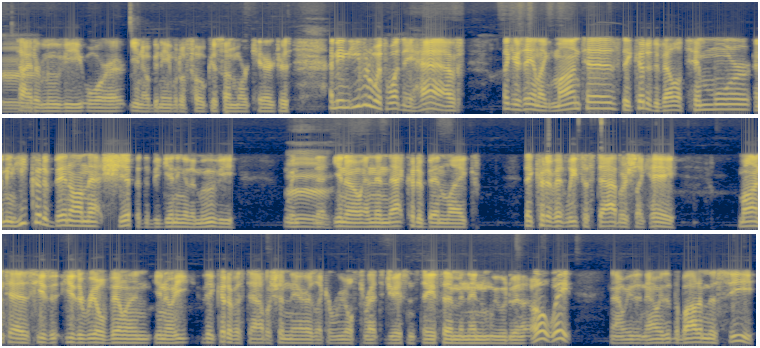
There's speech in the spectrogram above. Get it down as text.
Mm. tighter movie or you know been able to focus on more characters. I mean, even with what they have, like you're saying, like Montes, they could have developed him more. I mean, he could have been on that ship at the beginning of the movie, when, Mm. you know, and then that could have been like they could have at least established like, hey, Montes, he's a, he's a real villain. You know, he they could have established him there as like a real threat to Jason Statham, and then we would have been, oh wait, now he's now he's at the bottom of the sea.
